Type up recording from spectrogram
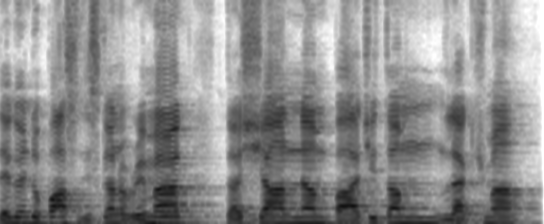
they are going to pass this kind of remark, Tashyannam Pachitam Lakshma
